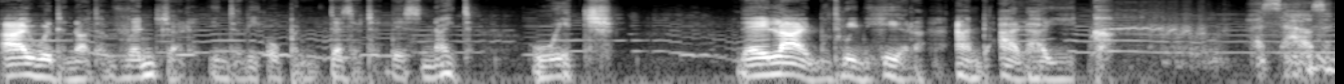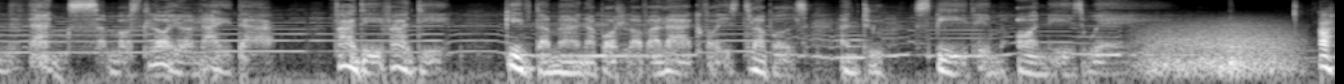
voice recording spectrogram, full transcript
I would not venture into the open desert this night, witch. They lie between here and Al Haik. A thousand thanks, most loyal rider. Fadi, Fadi, give the man a bottle of arak for his troubles and to speed him on his way. Ah,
